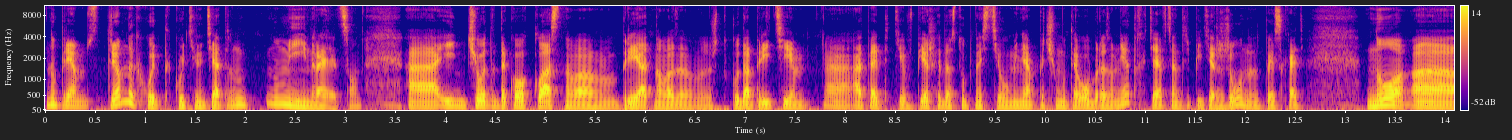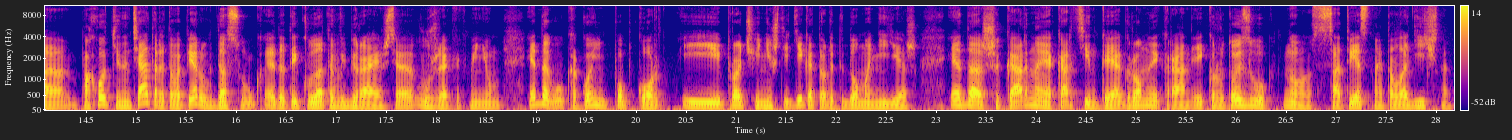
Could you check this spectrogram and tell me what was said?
ну, прям стрёмный какой-то такой кинотеатр, ну, ну мне не нравится он. А, и чего-то такого классного, приятного, что куда прийти, а, опять-таки, в пешей доступности у меня почему-то образом нет, хотя я в центре Питера живу, надо поискать. Но а, поход в кинотеатр — это, во-первых, досуг, это ты куда-то выбираешься уже, как минимум. Это какой-нибудь попкорн и прочие ништяки, которые ты дома не ешь. Это шикарная картинка и огромный экран, и крутой звук. Ну, соответственно, это логично.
